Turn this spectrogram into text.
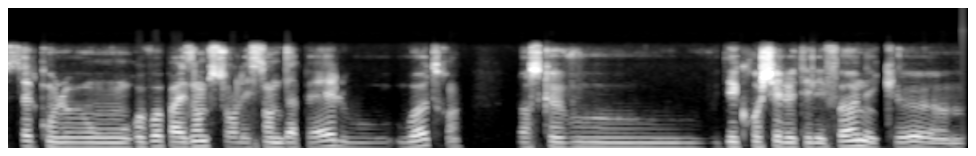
celle qu'on revoit par exemple sur les centres d'appel ou, autres, lorsque vous, décrochez le téléphone et que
